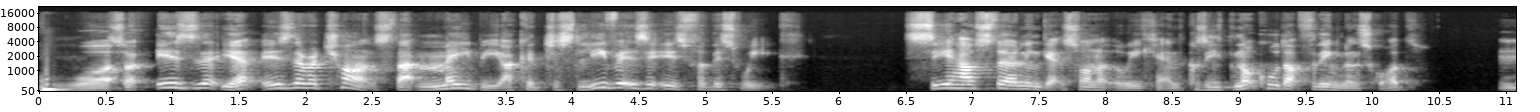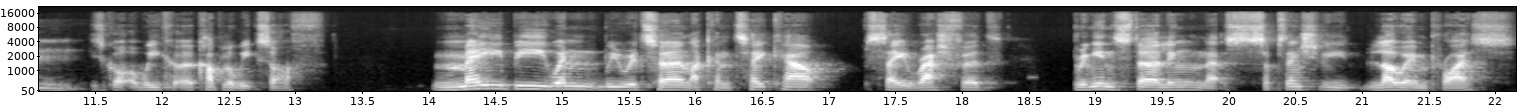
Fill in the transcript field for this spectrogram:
What? So is there yeah, is there a chance that maybe I could just leave it as it is for this week? See how Sterling gets on at the weekend because he's not called up for the England squad. Mm. He's got a week, a couple of weeks off. Maybe when we return, I can take out, say, Rashford, bring in Sterling, that's substantially lower in price.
